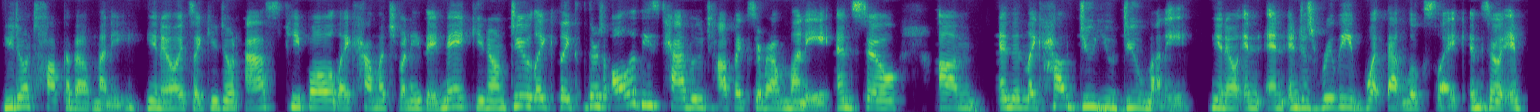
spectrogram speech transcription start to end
you don't talk about money you know? It's like you don't ask people like how much money they make. You don't do like like there's all of these taboo topics around money. And so um and then like how do you do money you know, and and and just really what that looks like. And so it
